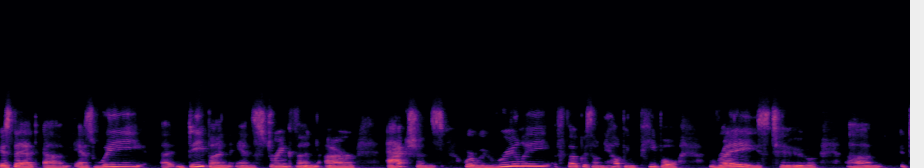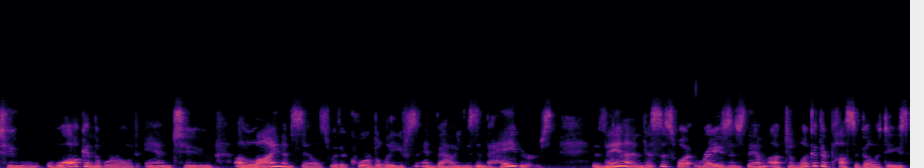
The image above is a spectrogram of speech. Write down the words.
is that um, as we uh, deepen and strengthen our actions, where we really focus on helping people raise to um, to walk in the world and to align themselves with their core beliefs and values and behaviors, then this is what raises them up to look at their possibilities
